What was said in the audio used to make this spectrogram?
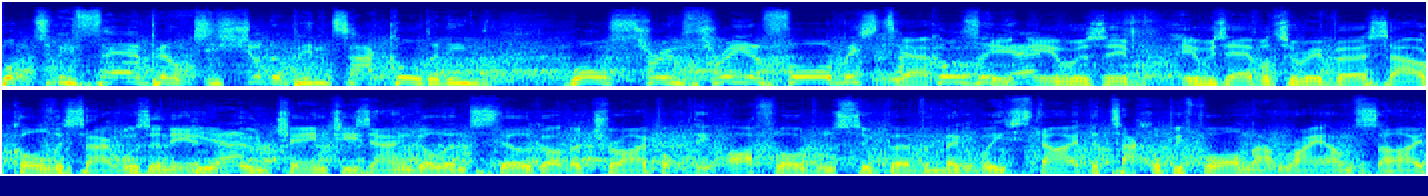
But to be fair, Bilks, he should have been tackled, and he waltzed through three or four missed tackles he, again. he was he, he was able to reverse out a cul-de-sac, wasn't he? And, Yeah. and change his angle and still got a try. But the offload was superb and mega. But he started the tackle before on that right hand side.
